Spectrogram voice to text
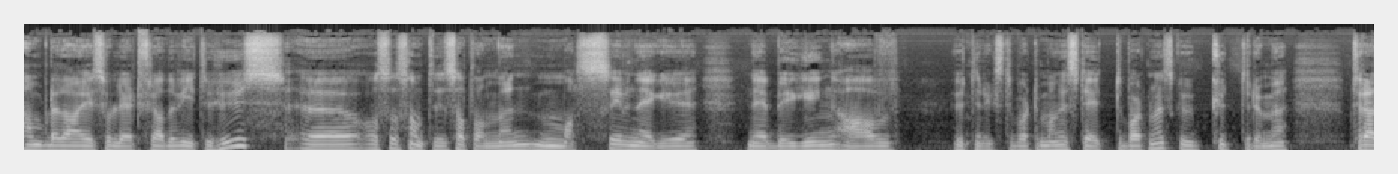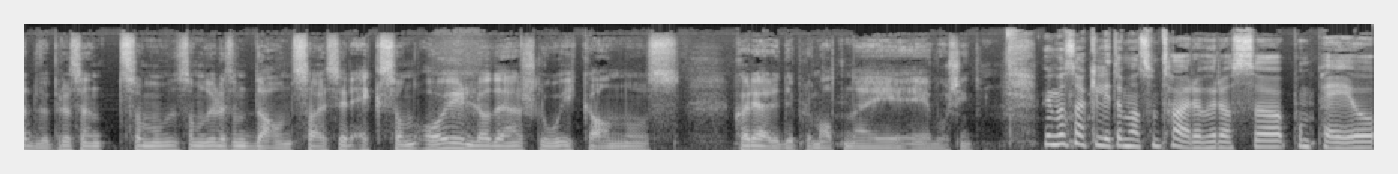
han, ble da isolert fra Det hvite hus. Uh, og så samtidig satte han med en massiv nedbygging av Utenriksdepartementet, State Department, skulle kutte det med 30 som, som du liksom downsizer Exxon Oil, og det slo ikke an hos karrierediplomatene i, i, Washington. Vi må snakke litt om han som tar over også, Pompeo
